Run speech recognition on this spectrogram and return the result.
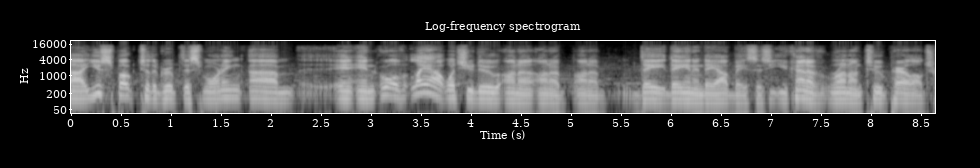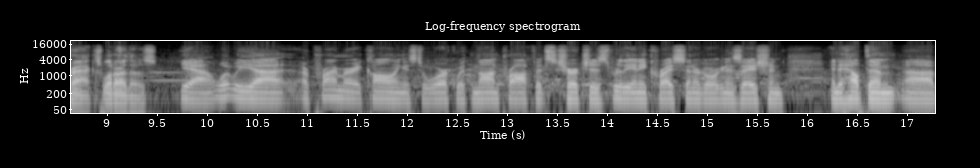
Uh, you spoke to the group this morning, um, and, and well, lay out what you do on a on a on a day day in and day out basis. You kind of run on two parallel tracks. What are those? Yeah, what we uh, our primary calling is to work with nonprofits, churches, really any Christ-centered organization, and to help them uh,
